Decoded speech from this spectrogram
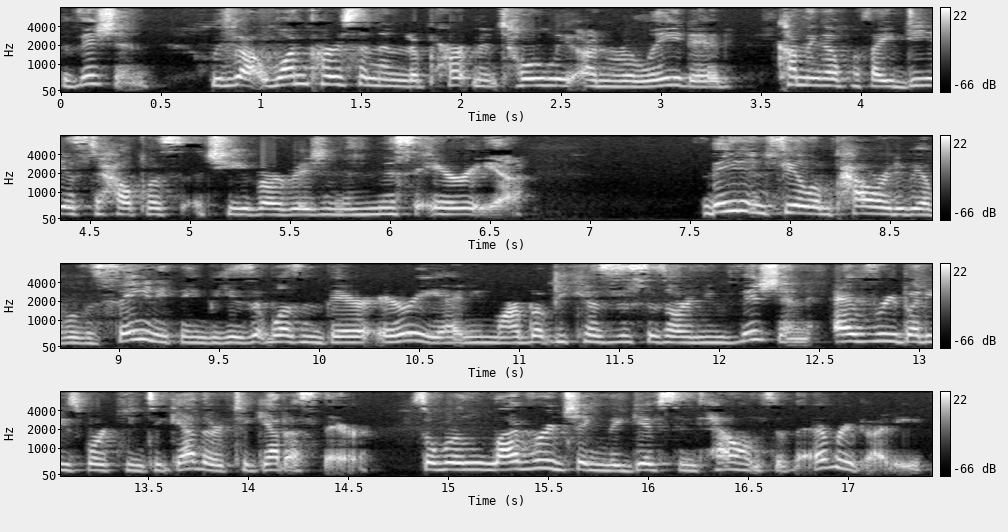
the vision. We've got one person in a department totally unrelated coming up with ideas to help us achieve our vision in this area. They didn't feel empowered to be able to say anything because it wasn't their area anymore, but because this is our new vision, everybody's working together to get us there. So we're leveraging the gifts and talents of everybody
